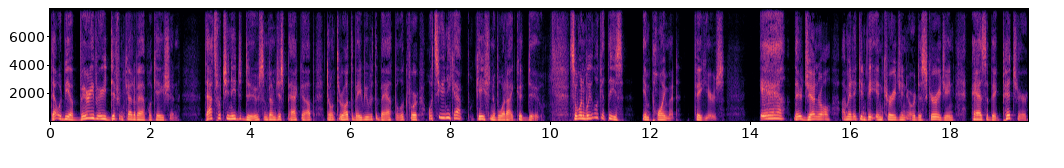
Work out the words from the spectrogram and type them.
that would be a very very different kind of application. That's what you need to do. Sometimes just back up. Don't throw out the baby with the bath, but look for what's the unique application of what I could do. So when we look at these employment figures, yeah, they're general. I mean, it can be encouraging or discouraging as a big picture.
